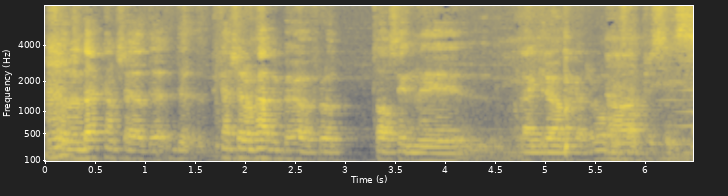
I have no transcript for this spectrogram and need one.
Okej, så den där kanske det, det, kanske är de här vi behöver för att ta oss in i den gröna garderoben Ja, sen. precis.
